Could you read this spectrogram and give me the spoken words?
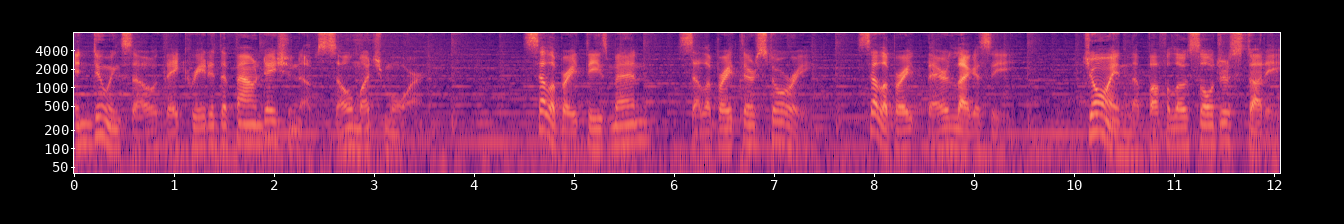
In doing so, they created the foundation of so much more. Celebrate these men, celebrate their story, celebrate their legacy. Join the Buffalo Soldiers Study.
